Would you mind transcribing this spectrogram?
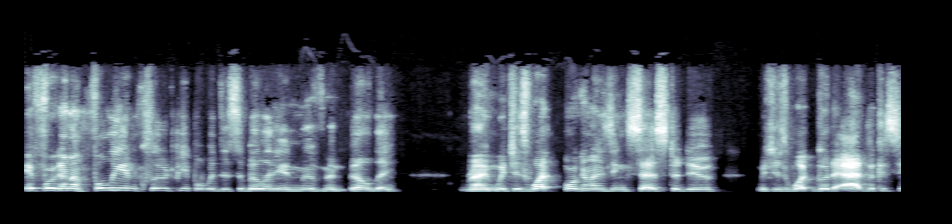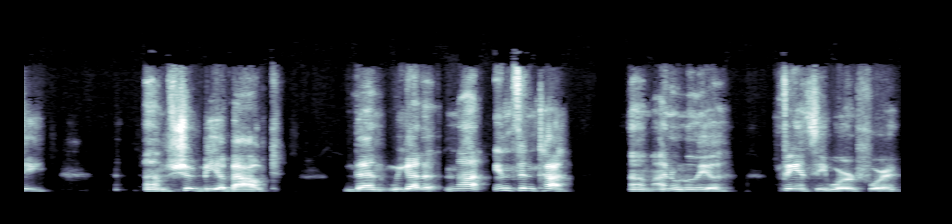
if we're going to fully include people with disability in movement building, right, which is what organizing says to do, which is what good advocacy um, should be about, then we got to not infantile um, I don't know the uh, fancy word for it,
